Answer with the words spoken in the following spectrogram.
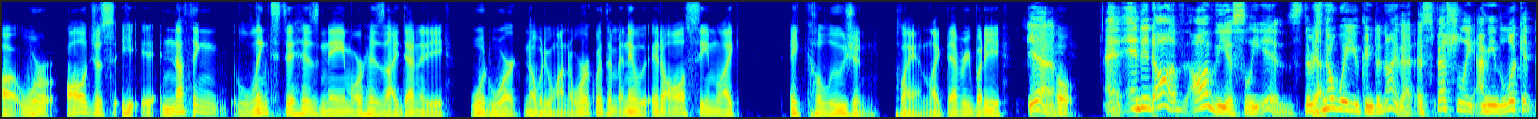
uh, were all just he, nothing linked to his name or his identity would work. Nobody wanted to work with him, and it it all seemed like a collusion plan. Like everybody, Yeah. oh, And, and it ob- obviously is. There's Yeah. no way you can deny that. Especially, I mean, look at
